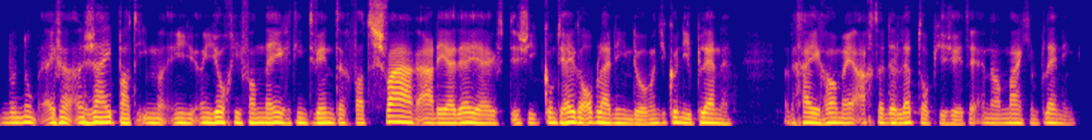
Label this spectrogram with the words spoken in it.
benoem even een zijpad, iemand- een een jochie van 1920, wat zwaar ADHD heeft. Dus die komt die hele opleiding door, want je kunt niet plannen. Dan ga je gewoon mee achter de laptopje zitten en dan maak je een planning.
